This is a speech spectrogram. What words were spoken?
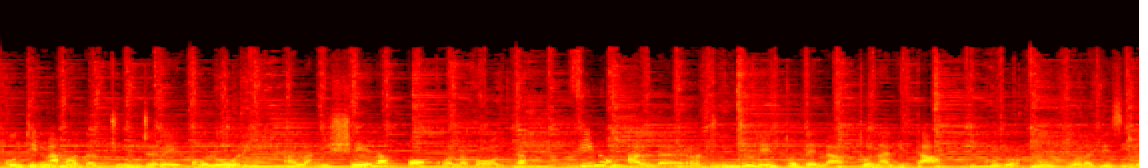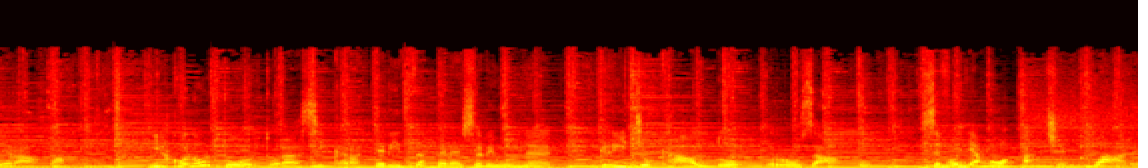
Continuiamo ad aggiungere colori alla miscela poco alla volta fino al raggiungimento della tonalità di color tortora desiderata. Il color tortora si caratterizza per essere un grigio caldo rosato. Se vogliamo accentuare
